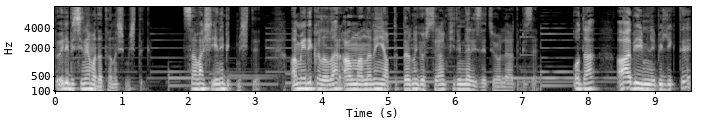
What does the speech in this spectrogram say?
böyle bir sinemada tanışmıştık. Savaş yeni bitmişti. Amerikalılar Almanların yaptıklarını gösteren filmler izletiyorlardı bize. O da abimle birlikte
